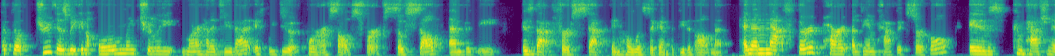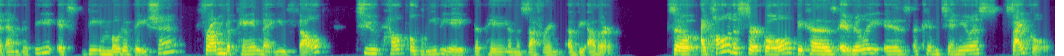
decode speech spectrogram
But the truth is, we can only truly learn how to do that if we do it for ourselves first. So self empathy is that first step in holistic empathy development. And then that third part of the empathic circle is compassionate empathy. It's the motivation from the pain that you felt to help alleviate the pain and the suffering of the other. So I call it a circle because it really is a continuous cycle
